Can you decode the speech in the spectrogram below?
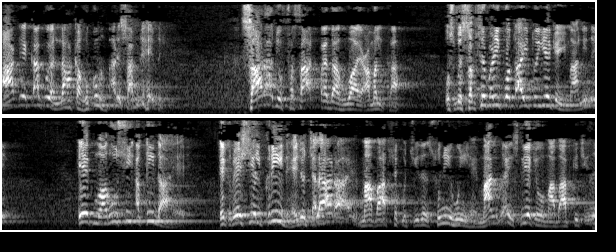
آگے کا کوئی اللہ کا حکم ہمارے سامنے ہے نہیں۔ سارا جو فساد پیدا ہوا ہے عمل کا، اس میں سب سے بڑی کوتاہی تو یہ کہ ایمان ہی نہیں۔ ایک موروثی عقیدہ ہے، ایک ریشیل کریڈ ہے جو چلا آ رہا ہے۔ ماں باپ سے کچھ چیزیں سنی ہوئی ہیں، مان رہے اس لیے کہ وہ ماں باپ کی چیزیں۔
